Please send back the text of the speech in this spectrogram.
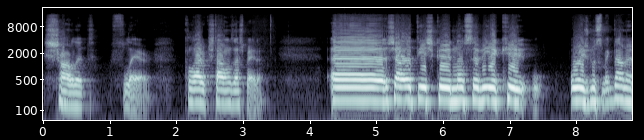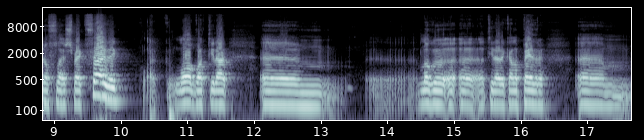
Charlotte Flair. Claro que estávamos à espera. Uh, Charlotte diz que não sabia que hoje no SmackDown era o Flashback Friday. Claro que logo a tirar. Uh, logo a, a, a, tirar aquela pedra um,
